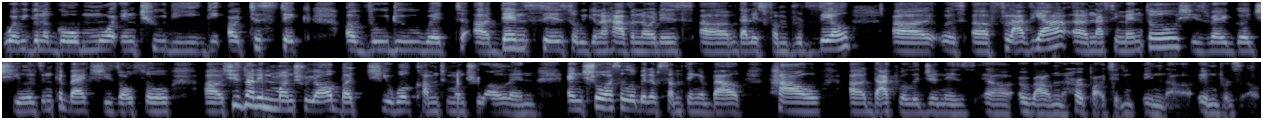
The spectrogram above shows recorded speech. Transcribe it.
where we're gonna go more into the the artistic of voodoo with uh, dances. So we're gonna have an artist um, that is from Brazil uh, was uh, Flavia uh, Nascimento. She's very good. She lives in Quebec. She's also uh, she's not in Montreal, but she will come to Montreal and and show us a little bit of something about how uh, that religion is uh, around her parts in in uh, in Brazil.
